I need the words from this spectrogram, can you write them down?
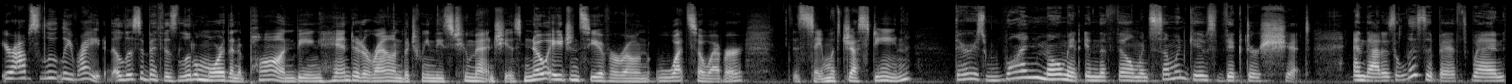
You're absolutely right. Elizabeth is little more than a pawn being handed around between these two men. She has no agency of her own whatsoever. The same with Justine. There is one moment in the film when someone gives Victor shit, and that is Elizabeth when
